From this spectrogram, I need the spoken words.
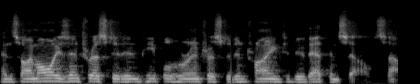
And so I'm always interested in people who are interested in trying to do that themselves. So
